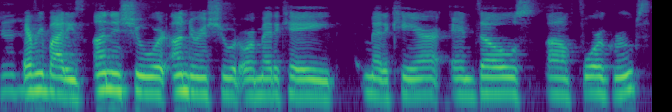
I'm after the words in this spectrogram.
Mm-hmm. Everybody's uninsured, underinsured, or Medicaid, Medicare, and those um, four groups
